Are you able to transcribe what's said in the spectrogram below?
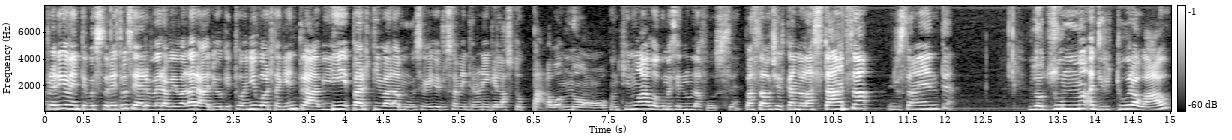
praticamente questo retro server aveva la radio che tu ogni volta che entravi partiva la musica. Io giustamente non è che la stoppavo, no, continuavo come se nulla fosse. Qua stavo cercando la stanza, giustamente. Lo zoom addirittura, wow.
